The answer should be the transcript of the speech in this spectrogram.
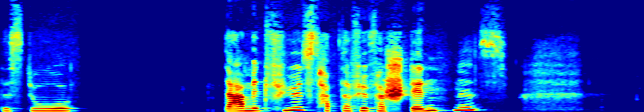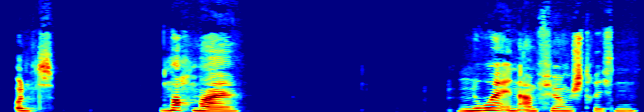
dass du damit fühlst, hab dafür Verständnis. Und nochmal, nur in Anführungsstrichen,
